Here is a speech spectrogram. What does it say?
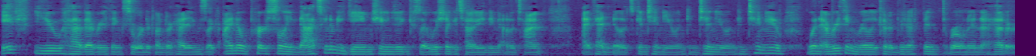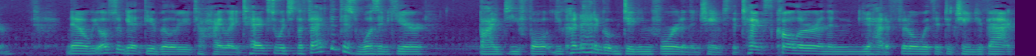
If you have everything sorted under headings, like I know personally that's going to be game changing because I wish I could tell you the amount of time I've had notes continue and continue and continue when everything really could have just been thrown in a header. Now, we also get the ability to highlight text, which the fact that this wasn't here by default, you kind of had to go digging for it and then change the text color, and then you had to fiddle with it to change it back.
